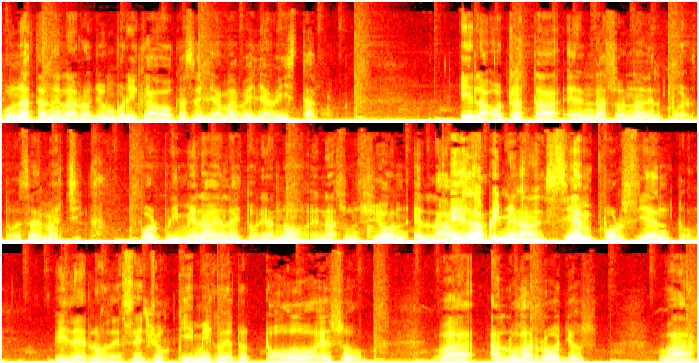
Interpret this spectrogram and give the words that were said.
Una está en el arroyo Emburicao que se llama Bella Vista y la otra está en la zona del puerto, esa es más chica. Por primera vez en la historia, no, en Asunción el agua... Es la primera vez. 100% y de los desechos químicos y todo, todo eso va a los arroyos, va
